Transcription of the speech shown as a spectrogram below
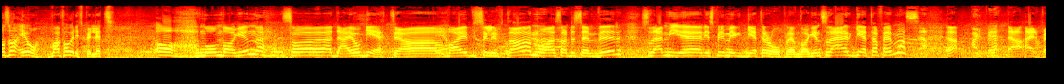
Og så, jo, hva er favorittspillet? Åh, nå om dagen, så det er jo GTA-vibes i lufta. Nå er snart desember, så det er mye Vi spiller mye GTA Roleplay om dagen, så det er GTA 5, ass. Ja. RP. Ja, RP.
